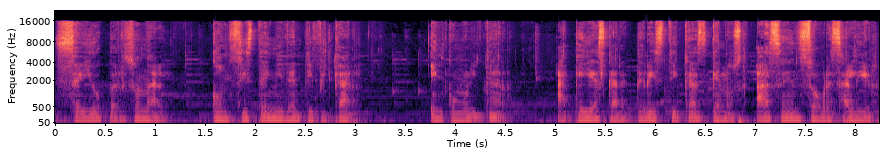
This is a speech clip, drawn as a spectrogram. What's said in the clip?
Sello personal consiste en identificar, en comunicar aquellas características que nos hacen sobresalir.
